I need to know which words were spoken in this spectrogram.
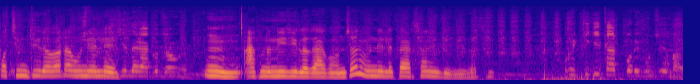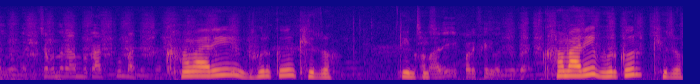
पश्चिमतिरबाट उनीहरूले आफ्नो निजी लगाएको हुन्छ नि उनीहरूले काट्छ नि बिक्री मानिन्छ खमारी भुर्कुर खिर्रो। तिन चिज। खमारी भुर्कुर खिर्रो।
